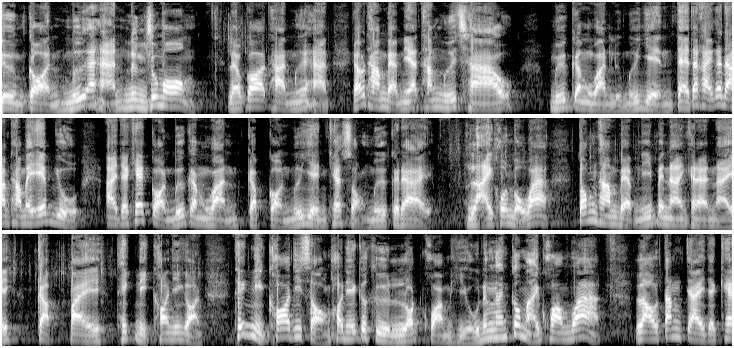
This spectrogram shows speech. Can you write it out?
ดื่มก่อนมื้ออาหาร 1 ชั่วโมง แล้วก็ทานมื้ออาหาร แล้วทำแบบนี้ทั้งมื้อเช้า มื้อกลางวันหรือมื้อเย็น แต่ถ้าใครก็ตามทำไอเอฟอยู่ อาจจะแค่ก่อนมื้อกลางวัน กับก่อนมื้อเย็นแค่ 2 มื้อก็ได้ หลายคนบอกว่า ต้องทำแบบนี้ไปนานขนาดไหน กลับไปเทคนิคข้อนี้ก่อน เทคนิคข้อที่ 2 ข้อนี้ก็คือลดความหิว ดังนั้นก็หมายความว่า เราตั้งใจจะแค่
